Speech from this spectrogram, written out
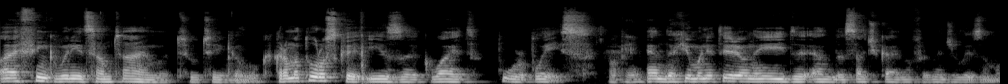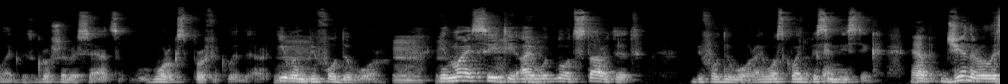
I think we need some time to take a look. Kramatorsk is quite poor place. Okay. And the humanitarian aid and such kind of evangelism, like this grocery sets, works perfectly there, mm. even before the war. Mm. In my city, I would not start it before the war. I was quite okay. pessimistic. Yeah. But generally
